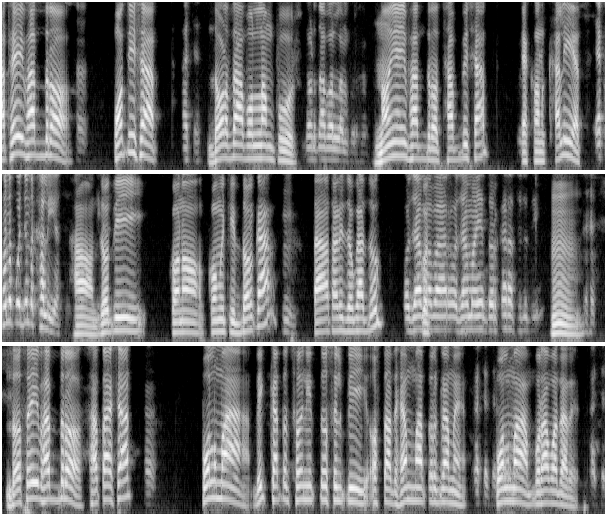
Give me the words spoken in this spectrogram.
আঠেই ভাদ্র হ্যাঁ। পঁচিশ আট দড়দা বল্লামপুর। দরদা বললামপুর হ্যাঁ। নয়ই ভাদ্র ছাব্বিশ আট এখন খালি আছে। এখনও পর্যন্ত খালি আছে। হ্যাঁ যদি কোন কমিটির দরকার। তাড়াতাড়ি যোগাযোগ ওঝা বাবার ওঝা মায়ের দরকার আছে যদি। হুম। দশই ভাদ্র সাতাশ আট। হ্যাঁ। পলমা বিখ্যাত ছৌ নৃত্য শিল্পী ওস্তাদ হেমমাতর গ্রামে আচ্ছা আচ্ছা। পলমা বোরা বাজারে। আচ্ছা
